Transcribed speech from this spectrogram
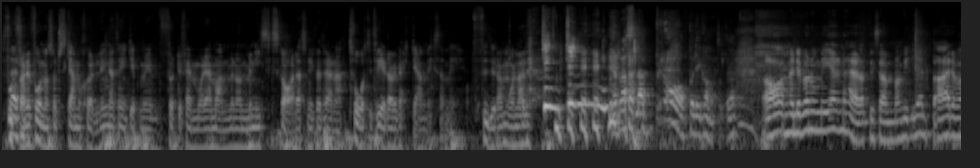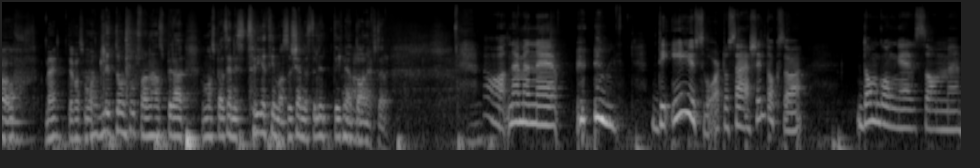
fortfarande få någon sorts skamsköljning när jag tänker på min 45-åriga man med någon meniskskada som gick och träna två till tre dagar i veckan liksom, i fyra månader. Ting, ting! Det rasslar bra på det kontot. Ja. Ja, men det var nog mer det här att liksom, man vill hjälpa. Nej, Det var, uff. Nej, det var svårt. lite ont fortfarande när han spelade, om man spelar tennis tre timmar så kändes det lite i knät Ja. dagen efter. Ja, nej men eh, det är ju svårt och särskilt också de gånger som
